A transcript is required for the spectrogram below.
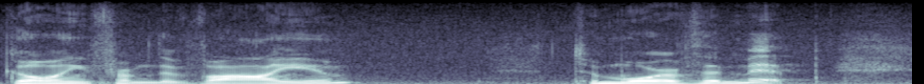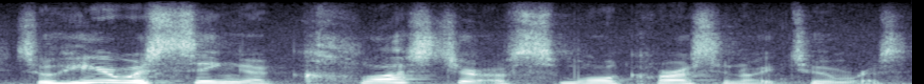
going from the volume to more of the MIP. So here we're seeing a cluster of small carcinoid tumors.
